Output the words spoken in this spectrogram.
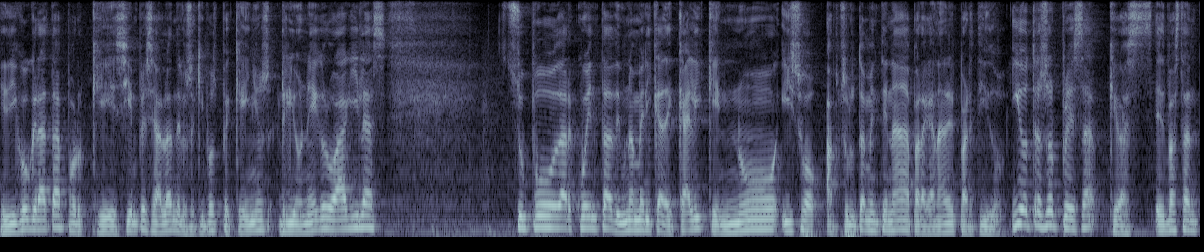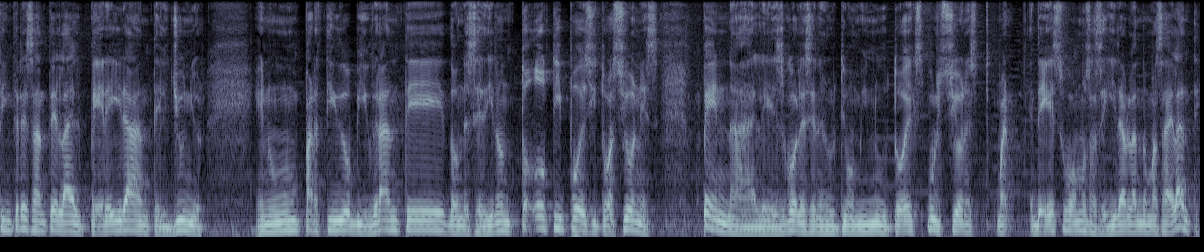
Y digo grata porque siempre se hablan de los equipos pequeños, Río Negro, Águilas supo dar cuenta de un América de Cali que no hizo absolutamente nada para ganar el partido. Y otra sorpresa que es bastante interesante, la del Pereira ante el Junior, en un partido vibrante donde se dieron todo tipo de situaciones, penales, goles en el último minuto, expulsiones. Bueno, de eso vamos a seguir hablando más adelante.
